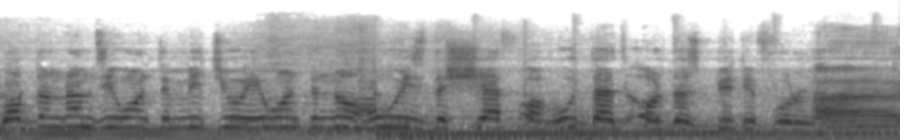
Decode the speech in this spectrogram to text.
Gordon Ramsay want to meet you. He want to know who is the chef of who does all this beautiful. Uh,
